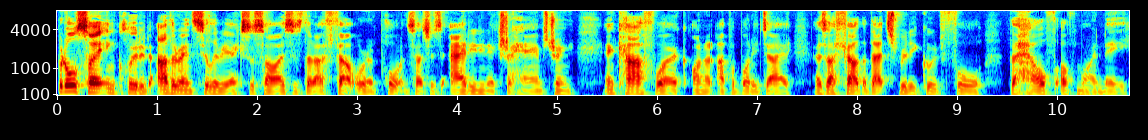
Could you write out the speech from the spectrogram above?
but also included other ancillary exercises that I felt were important, such as adding an extra hamstring and calf work on an upper body day, as I felt that that's really good for the health of my knee.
